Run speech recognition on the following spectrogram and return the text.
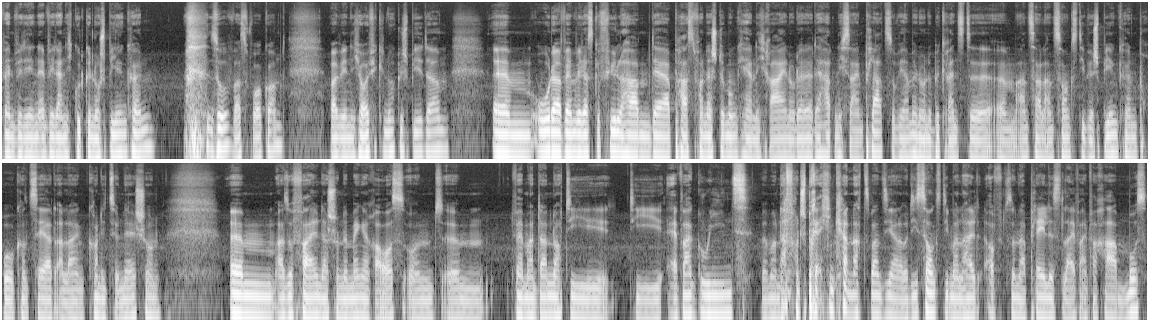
wenn wir den entweder nicht gut genug spielen können, so was vorkommt, weil wir nicht häufig genug gespielt haben, ähm, oder wenn wir das Gefühl haben, der passt von der Stimmung her nicht rein oder der hat nicht seinen Platz. So, wir haben ja nur eine begrenzte ähm, Anzahl an Songs, die wir spielen können pro Konzert, allein konditionell schon. Ähm, also fallen da schon eine Menge raus. Und ähm, wenn man dann noch die, die Evergreens, wenn man davon sprechen kann nach 20 Jahren, aber die Songs, die man halt auf so einer Playlist live einfach haben muss,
